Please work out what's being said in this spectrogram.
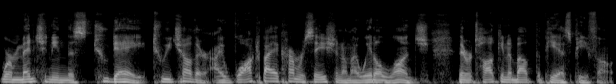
were mentioning this today to each other. I walked by a conversation on my way to lunch. They were talking about the PSP phone.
